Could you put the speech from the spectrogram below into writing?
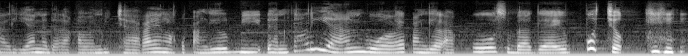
kalian adalah kawan bicara yang aku panggil Bi. Dan kalian boleh panggil aku sebagai Pucuk.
